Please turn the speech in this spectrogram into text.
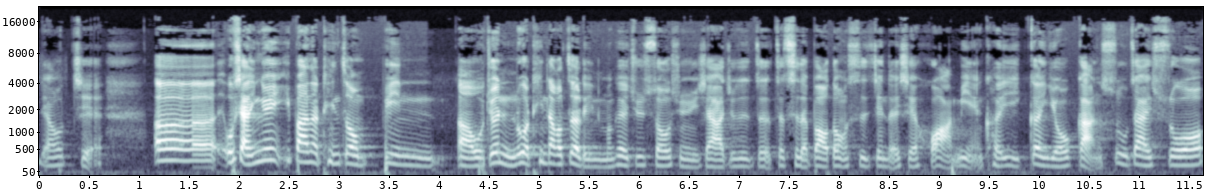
了解，呃，我想因为一般的听众并呃，我觉得你如果听到这里，你们可以去搜寻一下，就是这这次的暴动事件的一些画面，可以更有感触。在说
